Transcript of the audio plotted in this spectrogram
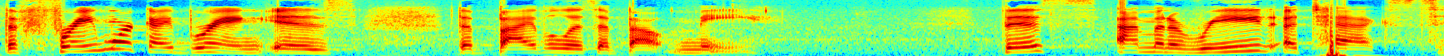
the framework I bring is the Bible is about me. This, I'm going to read a text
